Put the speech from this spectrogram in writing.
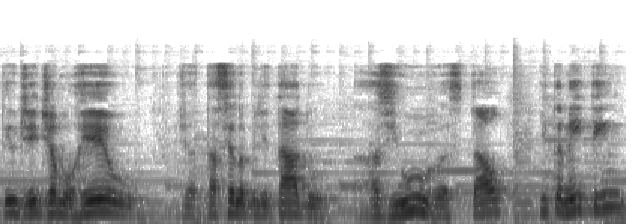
tem o direito já morreu, já está sendo habilitado as viúvas tal, e também tem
